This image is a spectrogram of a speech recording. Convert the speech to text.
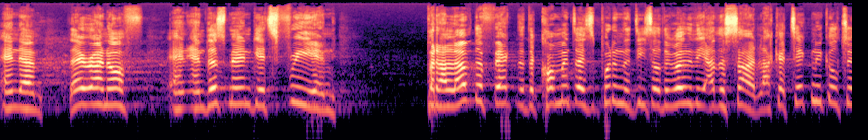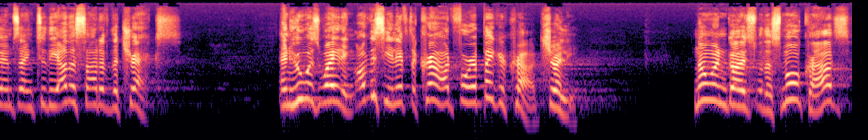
And um, they run off, and, and this man gets free. And but I love the fact that the commentators put in the detail, they go to the other side, like a technical term saying to the other side of the tracks. And who was waiting? Obviously, he left the crowd for a bigger crowd, surely. No one goes for the small crowds.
